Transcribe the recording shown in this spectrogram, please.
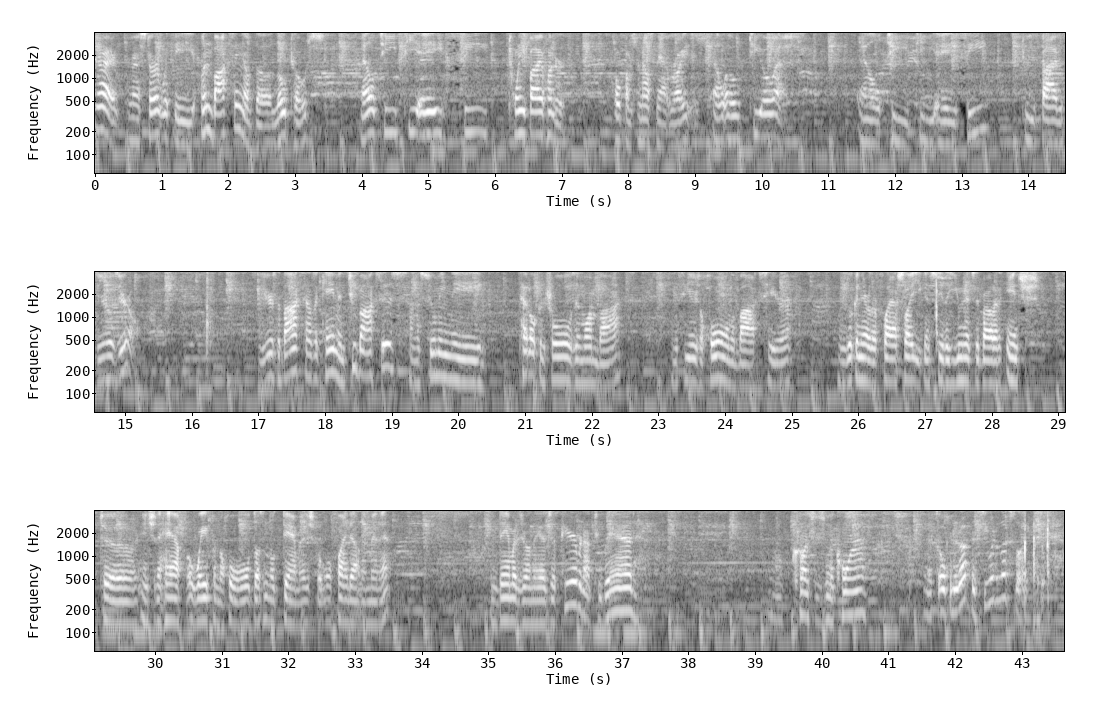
Alright, we're going to start with the unboxing of the Lotos LTPAC 2500. Hope I'm pronouncing that right. It's L-O-T-O-S. LTPAC 2500. So here's the box as it came in two boxes. I'm assuming the pedal controls in one box. You can see there's a hole in the box here. When you look in there with a flashlight, you can see the unit's about an inch to inch and a half away from the hole. Doesn't look damaged, but we'll find out in a minute. Some damage on the edge up here, but not too bad. Crunchers in the corner. Let's open it up and see what it looks like.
